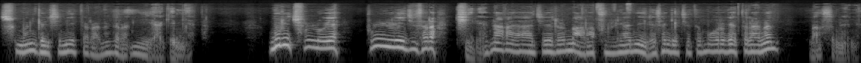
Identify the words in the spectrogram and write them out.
숨은 근심이 있더라는 그런 이야기입니다. 물이 출로에 분리지서라 길에 나가야지를 말아 불리한 일이 생길지도 모르겠더라는 말씀입니다.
